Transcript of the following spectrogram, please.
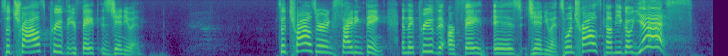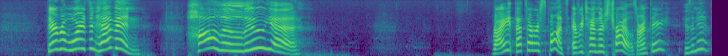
So trials prove that your faith is genuine. So trials are an exciting thing, and they prove that our faith is genuine. So when trials come, you go, Yes! There are rewards in heaven. Hallelujah. Right? That's our response every time there's trials, aren't there? Isn't it?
